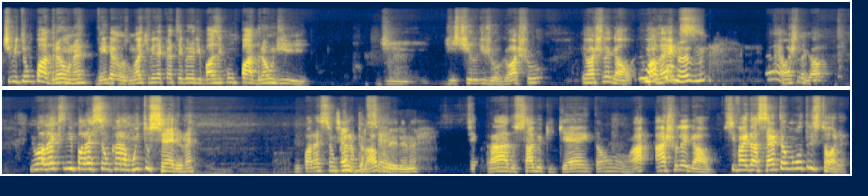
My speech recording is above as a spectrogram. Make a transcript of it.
o time tem um padrão, né? Vem da, os moleques vêm da categoria de base com um padrão de, de, de, estilo de jogo. Eu acho, eu acho legal. E o Alex. Mesmo, É, eu acho legal. E o Alex me parece ser um cara muito sério, né? Me parece ser um Centrado cara muito sério. ele, né? Centrado, sabe o que quer, então a, acho legal. Se vai dar certo é uma outra história.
